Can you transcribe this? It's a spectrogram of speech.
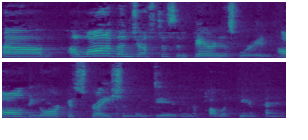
Uh, a lot of injustice and fairness were in all the orchestration they did in the public campaign.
